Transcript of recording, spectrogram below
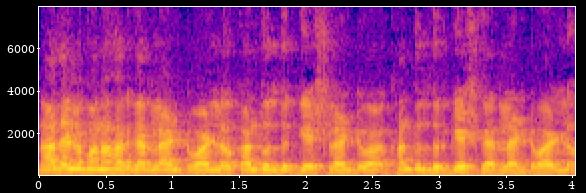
నాదెండ్ల మనోహర్ గారు లాంటి వాళ్ళు కందులు దుర్గేష్ లాంటి కందులు దుర్గేష్ గారు లాంటి వాళ్ళు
